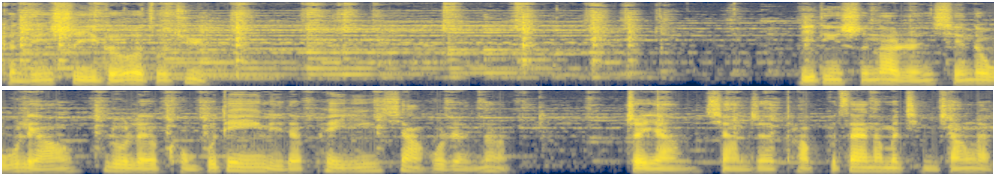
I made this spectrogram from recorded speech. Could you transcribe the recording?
肯定是一个恶作剧。一定是那人闲得无聊，录了恐怖电影里的配音吓唬人呢。这样想着，他不再那么紧张了，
